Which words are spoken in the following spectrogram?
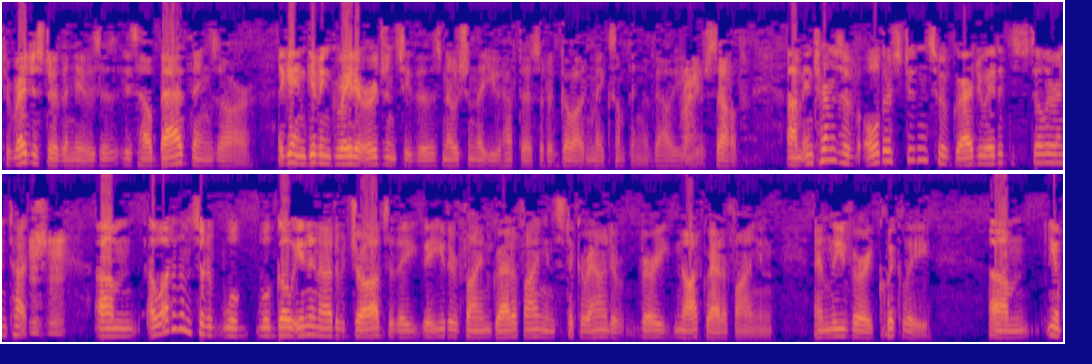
to register the news, is, is how bad things are. Again, giving greater urgency to this notion that you have to sort of go out and make something of value Right. yourself. Um, in terms of older students who have graduated, still are in touch. Mhm. Um, a lot of them sort of will will go in and out of jobs that they, they either find gratifying and stick around, or very not gratifying and and leave very quickly. Um, you know,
